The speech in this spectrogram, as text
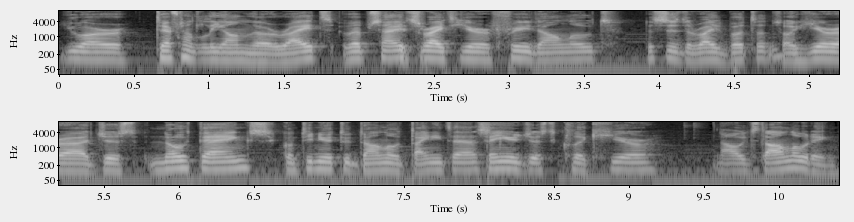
you are definitely on the right website. It's right here, free download. This is the right button. So here, uh, just no thanks, continue to download TinyTask. Then you just click here. Now it's downloading.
